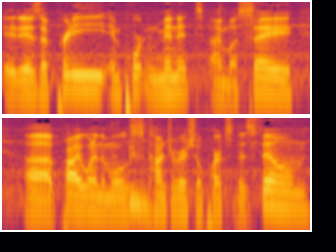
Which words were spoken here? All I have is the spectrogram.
it is a pretty important minute, I must say. Uh, probably one of the most controversial parts of this film.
